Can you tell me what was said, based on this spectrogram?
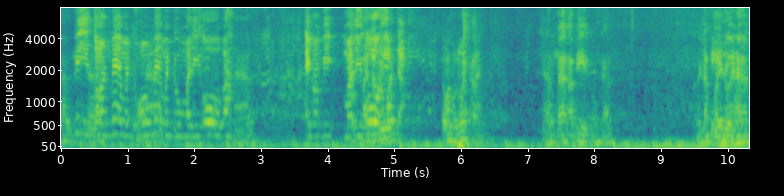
ครับนี่ตอนแม่มันท้องแม่มันดูมาริโอป่ะครับไอ้มันมีมาริไปโอแล้วฮิรางวัตลอะแต่ว่าคนนู้นไปขอบคุณมากครับพี่ขอบคุณครับขอให้รับไว้ด้วยนะครับ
